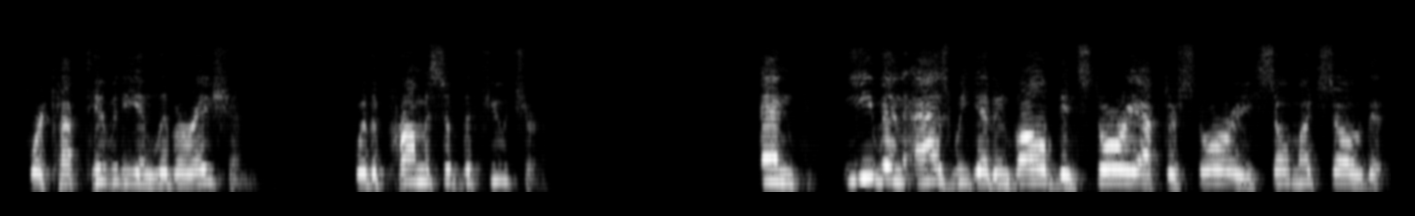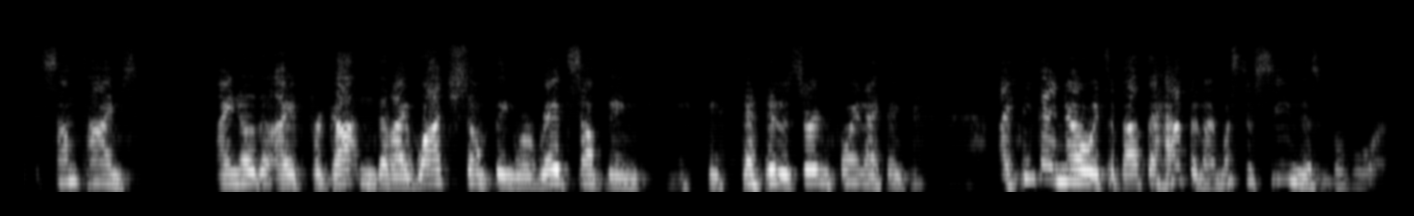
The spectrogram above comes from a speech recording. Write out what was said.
for captivity and liberation, for the promise of the future. And even as we get involved in story after story, so much so that sometimes I know that I've forgotten that I watched something or read something. and at a certain point, I think, I think I know it's about to happen. I must have seen this before.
